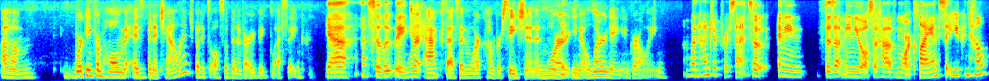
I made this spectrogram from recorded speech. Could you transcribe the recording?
um, working from home has been a challenge, but it's also been a very big blessing. Yeah, absolutely. More access and more conversation and more, you know, learning and growing. 100%. So, I mean, does that mean you also have more clients that you can help?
